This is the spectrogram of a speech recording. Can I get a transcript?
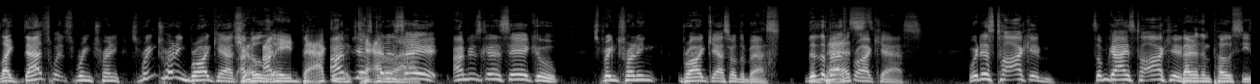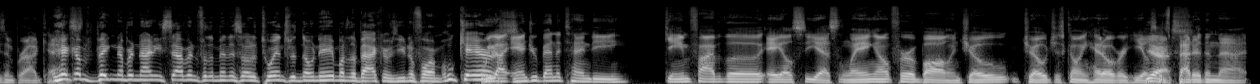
like that's what spring training, spring training broadcast. Joe laid back in I'm just Cadillac. gonna say it. I'm just gonna say it, Coop. Spring training broadcasts are the best. They're the, The best best? broadcasts. We're just talking. Some guys talking. better than postseason broadcast. Here comes big number 97 for the Minnesota Twins with no name on the back of his uniform. Who cares? We got Andrew Benintendi, game five of the ALCS, laying out for a ball, and Joe Joe just going head over heels. Yes. It's better than that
